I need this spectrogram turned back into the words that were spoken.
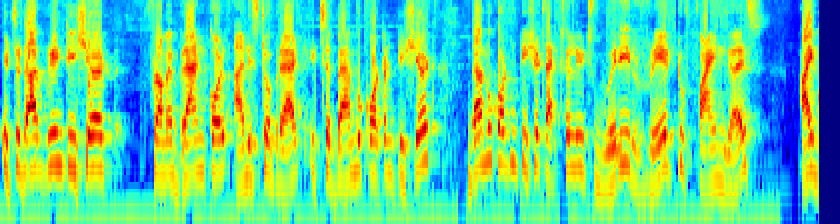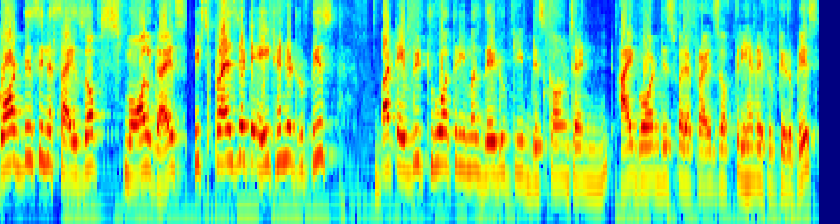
it's a dark green t-shirt from a brand called Aristobrat it's a bamboo cotton t-shirt Bamboo cotton t-shirts actually it's very rare to find guys. I got this in a size of small guys. It's priced at 800 rupees but every two or three months they do keep discounts and I got this for a price of 350 rupees.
